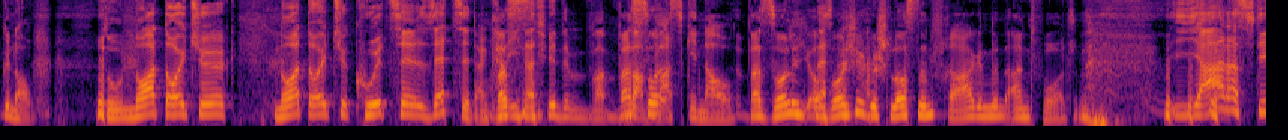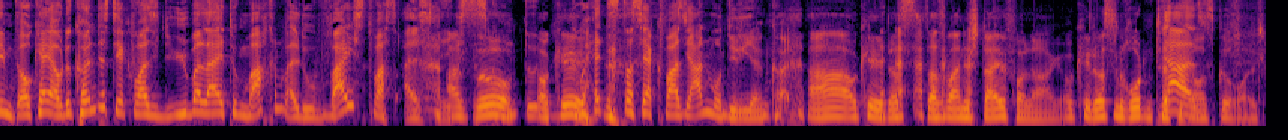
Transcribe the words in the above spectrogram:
genau. So norddeutsche, norddeutsche kurze Sätze. Dann kann was, ich natürlich. Was, soll, was genau? Was soll ich auf solche geschlossenen Fragenden antworten? Ja, das stimmt. Okay, aber du könntest ja quasi die Überleitung machen, weil du weißt, was als nächstes Ach so, kommt. Du, okay. du hättest das ja quasi anmoderieren können. Ah, okay, das, das war eine Steilvorlage. Okay, du hast den roten Teppich ja, ausgerollt.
